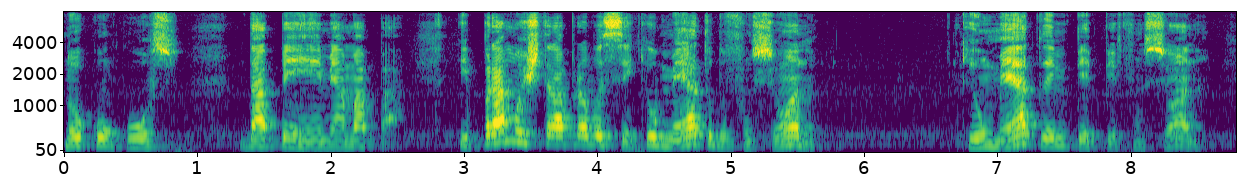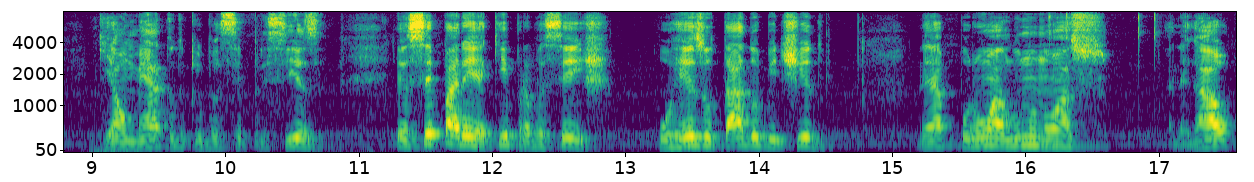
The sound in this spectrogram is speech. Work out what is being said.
no concurso da PM Amapá. E para mostrar para você que o método funciona, que o método MPP funciona, que é o método que você precisa, eu separei aqui para vocês o resultado obtido né, por um aluno nosso. Tá legal?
